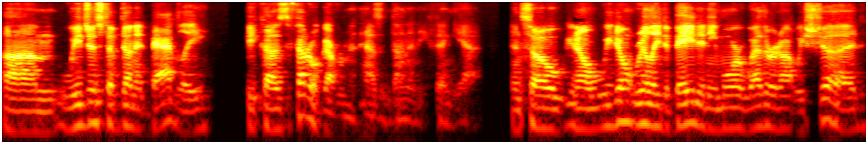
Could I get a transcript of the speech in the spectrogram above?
Um, we just have done it badly because the federal government hasn't done anything yet. And so, you know, we don't really debate anymore whether or not we should.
